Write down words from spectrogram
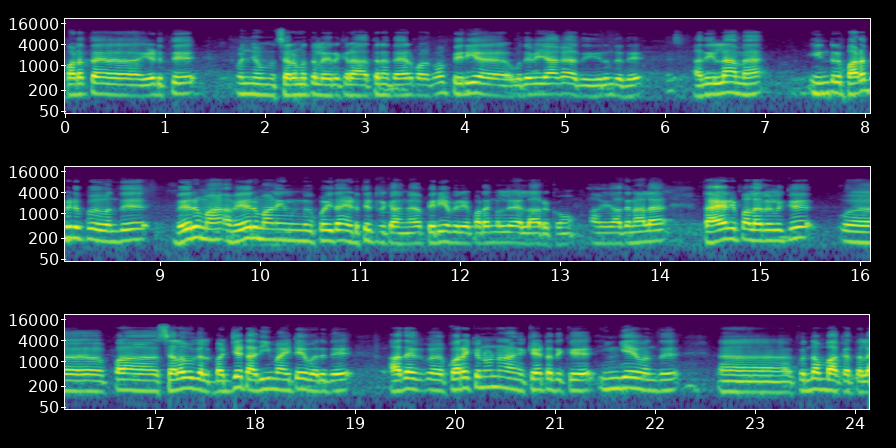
படத்தை எடுத்து கொஞ்சம் சிரமத்தில் இருக்கிற அத்தனை தயாரிப்பாளர்களும் பெரிய உதவியாக அது இருந்தது. அது இல்லாமல் இன்று படப்பிடிப்பு வந்து வேறு மா வேறு மாநிலங்களுக்கு போய் தான் எடுத்துகிட்டு இருக்காங்க. பெரிய பெரிய படங்கள் எல்லாருக்கும். அது- தயாரிப்பாளர்களுக்கு ப செலவுகள் பட்ஜெட் அதிகமாயிட்டே வருது. அதை குறைக்கணும்னு நாங்கள் கேட்டதுக்கு இங்கே வந்து குந்தம்பாக்கத்தில்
